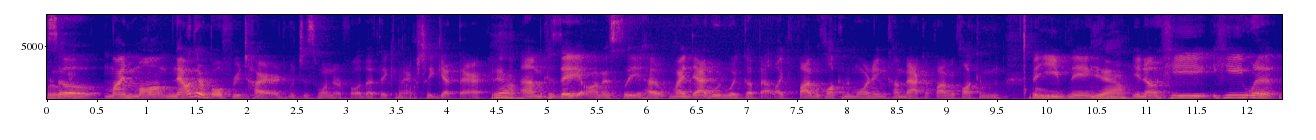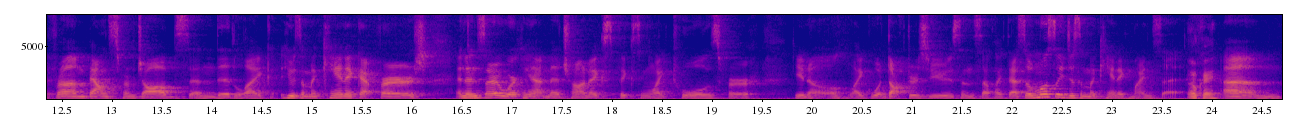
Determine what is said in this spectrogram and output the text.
Living? So my mom now they're both retired, which is wonderful that they can actually get there. Yeah. Um, because they honestly had my dad would wake up at like five o'clock in the morning, come back at five o'clock in the Ooh, evening. yeah. You know, he he went from bounced from jobs and did like he was a mechanic at first, and then started working at Medtronics, fixing like tools for you know like what doctors use and stuff like that. So mostly just a mechanic mindset. Okay. Um,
